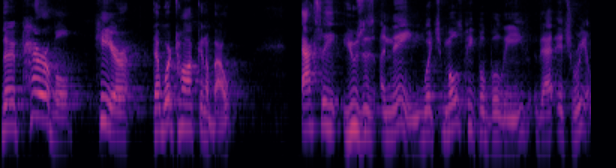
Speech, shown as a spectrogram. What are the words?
The parable here that we're talking about actually uses a name which most people believe that it's real.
